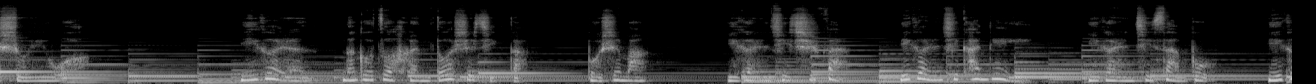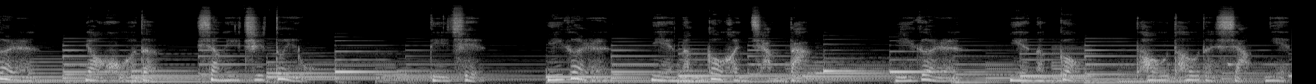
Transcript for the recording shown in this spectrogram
属于。我一个人能够做很多事情的，不是吗？一个人去吃饭，一个人去看电影，一个人去散步，一个人要活得像一支队伍。的确，一个人也能够很强大，一个人也能够偷偷的想念。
